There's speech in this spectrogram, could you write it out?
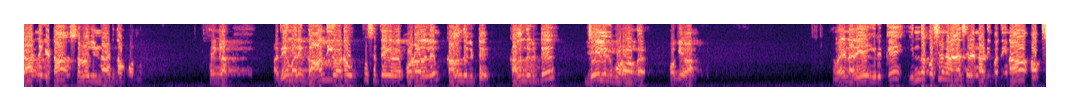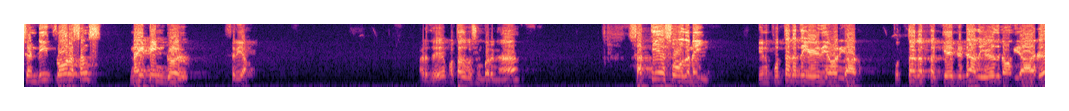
யாருன்னு கேட்டா சரோஜினி நாயுடு தான் போடணும். சரிங்களா? அதே மாதிரி காந்தியோட உப்பு சத்தியாகிரக போராட்டத்திலும் கலந்துகிட்டு கலந்துகிட்டு ஜெயிலுக்கு போனவங்க. ஓகேவா அந்த மாதிரி நிறைய இருக்கு. இந்த கொஸ்டினுக்கு ஆன்சர் என்ன அப்படின்னு பாத்தீங்கன்னா ஆப்ஷன் டி ஃப்ளோரசன்ஸ் நைட்டிங் கேர்ள் சரியா? அடுத்து பத்தாவது கொஸ்டின் பாருங்க. சத்திய சோதனை என் புத்தகத்தை எழுதியவர் யார்? புத்தகத்தை கேட்டுட்டு அதை எழுதினவங்க யாரு?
